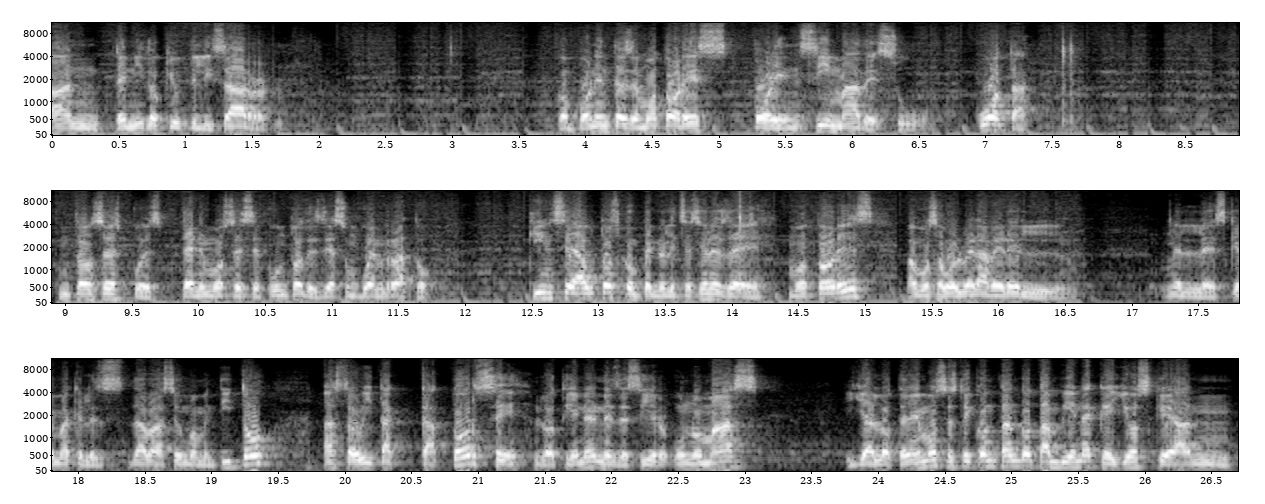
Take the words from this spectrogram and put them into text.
han tenido que utilizar componentes de motores por encima de su cuota. Entonces, pues tenemos ese punto desde hace un buen rato. 15 autos con penalizaciones de motores. Vamos a volver a ver el, el esquema que les daba hace un momentito. Hasta ahorita 14 lo tienen, es decir, uno más y ya lo tenemos. Estoy contando también aquellos que han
